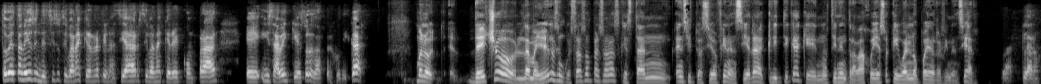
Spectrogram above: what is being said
todavía están ellos indecisos si van a querer refinanciar, si van a querer comprar, eh, y saben que esto les va a perjudicar. Bueno, de hecho, la mayoría de los encuestados son personas que están en situación financiera crítica, que no tienen trabajo y eso, que igual no pueden refinanciar. Claro.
